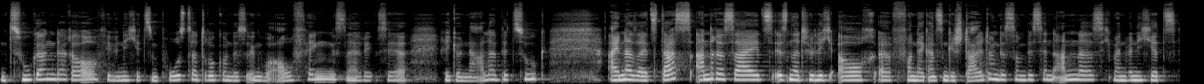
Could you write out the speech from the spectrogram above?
einen Zugang darauf, wie wenn ich jetzt ein Poster drucke und das irgendwo aufhängen, ist ein sehr regionaler Bezug. Einerseits das, andererseits ist natürlich auch äh, von der ganzen Gestaltung das so ein bisschen anders. Ich meine, wenn ich jetzt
